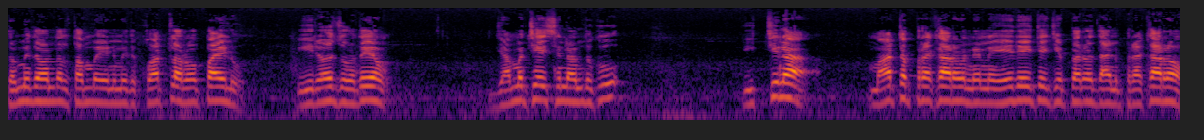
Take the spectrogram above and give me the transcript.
తొమ్మిది వందల తొంభై ఎనిమిది కోట్ల రూపాయలు ఈరోజు ఉదయం జమ చేసినందుకు ఇచ్చిన మాట ప్రకారం నిన్న ఏదైతే చెప్పారో దాని ప్రకారం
